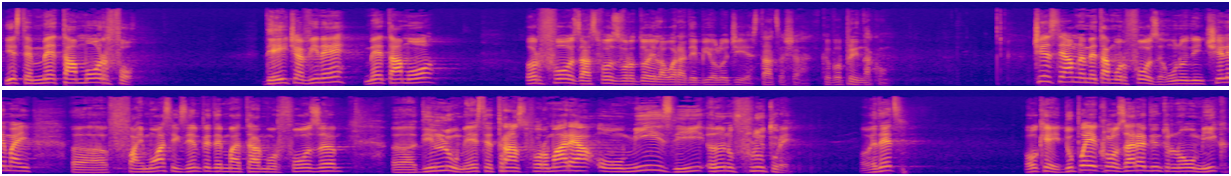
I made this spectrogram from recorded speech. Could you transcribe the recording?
este metamorfo. De aici vine metamorfoză. Ați fost vreo doi la ora de biologie, stați așa, că vă prind acum. Ce înseamnă metamorfoză? Unul din cele mai uh, faimoase exemple de metamorfoză uh, din lume este transformarea omizii în fluture. O vedeți? Ok, după eclozarea dintr-un ou mic,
